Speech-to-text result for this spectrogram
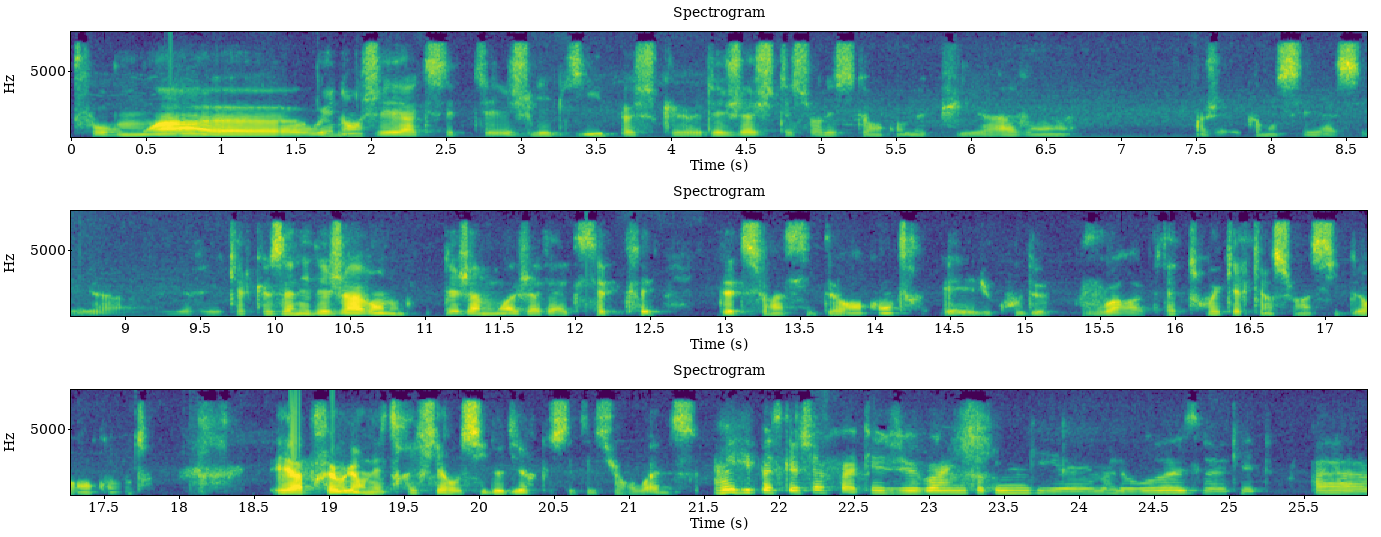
Pour moi, euh, oui, non, j'ai accepté, je l'ai dit, parce que déjà j'étais sur des sites de rencontres depuis avant. Moi, j'avais commencé assez, euh, il y avait quelques années déjà avant, donc déjà moi j'avais accepté d'être sur un site de rencontre et du coup de pouvoir euh, peut-être trouver quelqu'un sur un site de rencontre. Et après, oui, on est très fiers aussi de dire que c'était sur Once. Oui, parce qu'à chaque fois que je vois une copine qui est malheureuse, euh, qui ne trouve pas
